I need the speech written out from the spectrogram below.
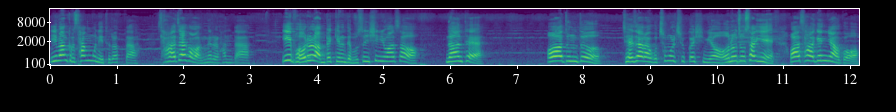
이만큼 상문이 들었다. 사자가 왕래를 한다. 이 벌을 안 뺏기는데 무슨 신이 와서 너한테 어둥둥 제자라고 춤을 출 것이며 어느 조상이 와서 하겠냐고.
